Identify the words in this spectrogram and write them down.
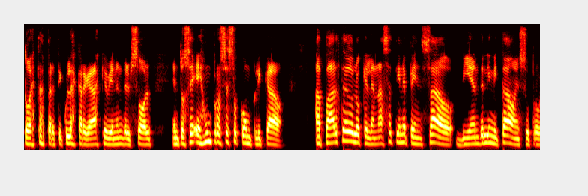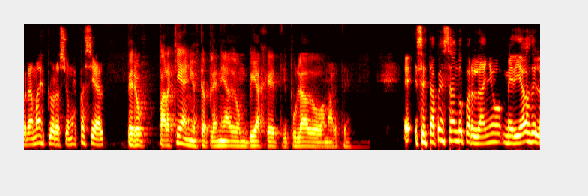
todas estas partículas cargadas que vienen del Sol. Entonces es un proceso complicado. Aparte de lo que la NASA tiene pensado, bien delimitado en su programa de exploración espacial. Pero, ¿para qué año está planeado un viaje tripulado a Marte? Eh, se está pensando para el año, mediados del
